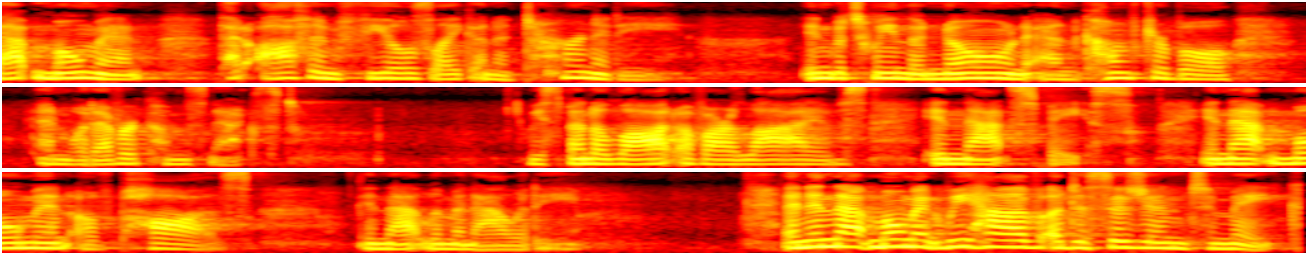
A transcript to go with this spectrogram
that moment that often feels like an eternity in between the known and comfortable and whatever comes next. We spend a lot of our lives in that space, in that moment of pause, in that liminality. And in that moment, we have a decision to make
